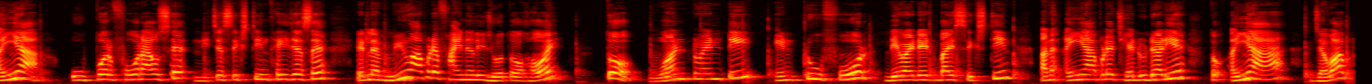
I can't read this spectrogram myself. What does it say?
અહીંયા ઉપર ફોર આવશે, નીચે સિક્સટીન થઈ જશે. એટલે મ્યુ આપણે ફાઇનલી જોતો હોય તો one twenty into four divided by sixteen અને અહીંયા આપણે છેદ ઉડાડીએ તો અહીંયા જવાબ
